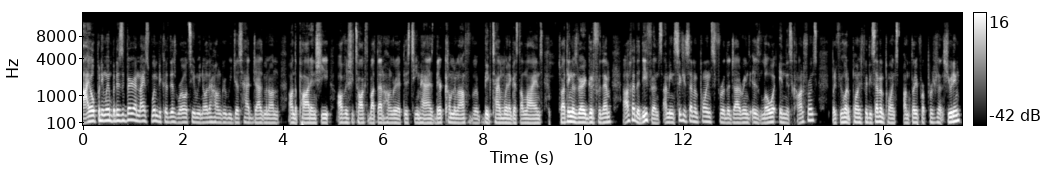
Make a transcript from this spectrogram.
eye-opening win, but it's a very nice win because this Royal team, we know they're hungry. We just had Jasmine on on the pod, and she obviously talked about that hunger that this team has. They're coming off of a big time win against the Lions, so I think it was very good for them. I also the defense. I mean, 67 points for the Gyrenes is lower in this conference, but if you hold a point 57 points on 34% shooting,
